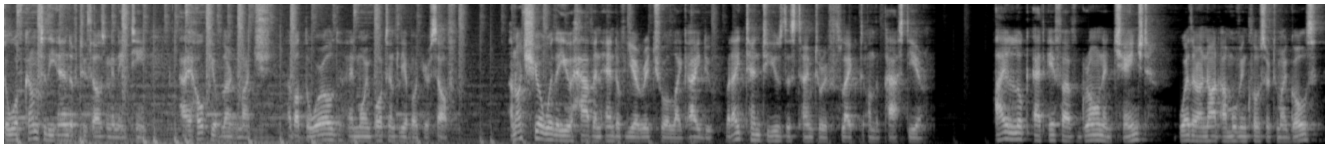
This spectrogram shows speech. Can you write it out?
So we've come to the end of 2018. I hope you've learned much about the world and more importantly about yourself. I'm not sure whether you have an end of year ritual like I do, but I tend to use this time to reflect on the past year. I look at if I've grown and changed, whether or not I'm moving closer to my goals,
